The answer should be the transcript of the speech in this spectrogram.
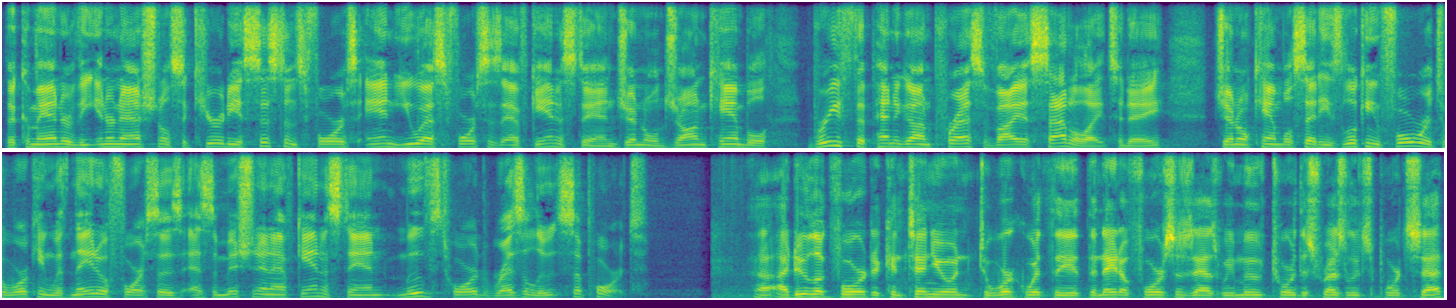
The commander of the International Security Assistance Force and U.S. Forces Afghanistan, General John Campbell, briefed the Pentagon press via satellite today. General Campbell said he's looking forward to working with NATO forces as the mission in Afghanistan moves toward resolute support. Uh, I do look forward to continuing to work with the, the NATO forces as we move toward this resolute support set.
